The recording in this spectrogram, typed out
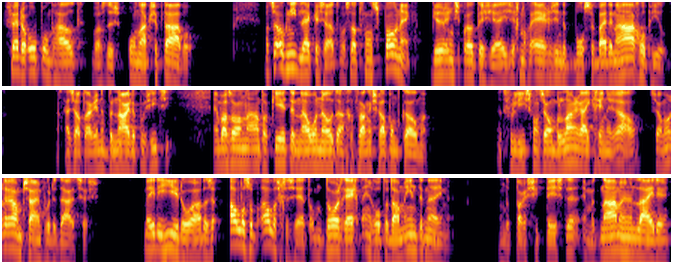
Verder oponthoud was dus onacceptabel. Wat ze ook niet lekker zat, was dat Von Sponek, Geurings protégé, zich nog ergens in de bossen bij Den Haag ophield. Hij zat daar in een benarde positie en was al een aantal keer ten nauwe nood aan gevangenschap ontkomen. Het verlies van zo'n belangrijk generaal zou een ramp zijn voor de Duitsers. Mede hierdoor hadden ze alles op alles gezet om Dordrecht en Rotterdam in te nemen. Om de parachutisten en met name hun leider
